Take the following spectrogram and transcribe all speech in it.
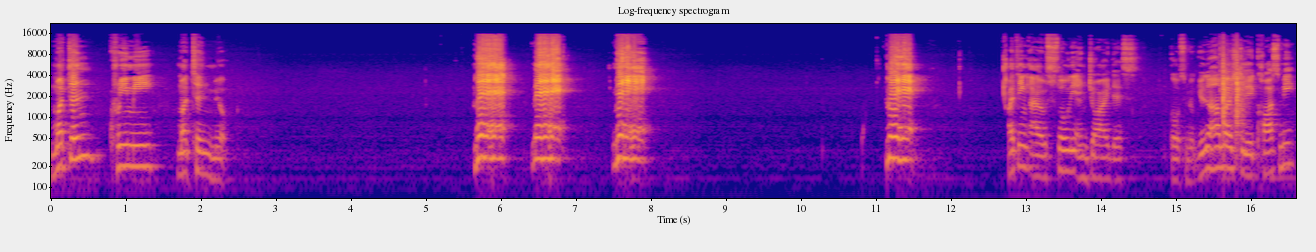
Mutton, creamy mutton milk. Meh, meh, meh, meh. I think I will slowly enjoy this goat's milk. You know how much did it cost me?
